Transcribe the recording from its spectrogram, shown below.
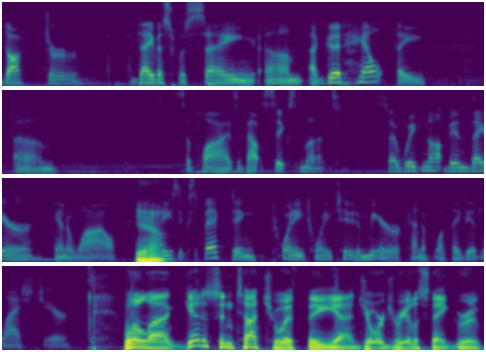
Dr. Davis was saying, um, a good healthy um, supply is about six months. So we've not been there in a while. Yeah. And he's expecting 2022 to mirror kind of what they did last year. Well, uh, get us in touch with the uh, George Real Estate Group.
